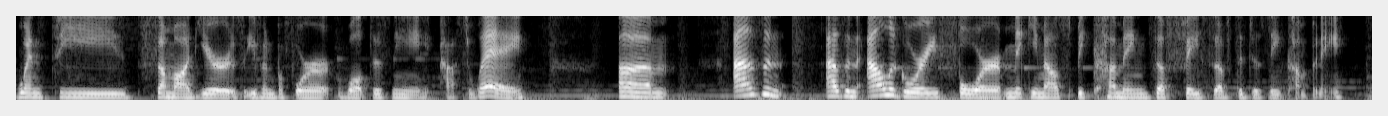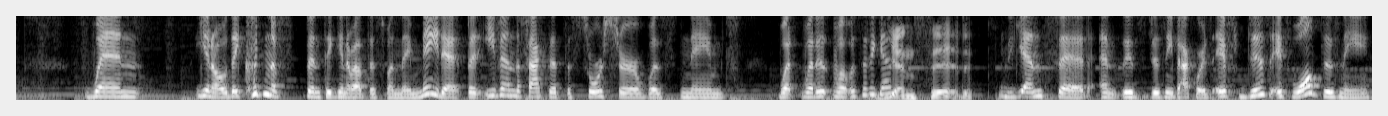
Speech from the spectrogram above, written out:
20 some odd years even before Walt Disney passed away, um, as an as an allegory for Mickey Mouse becoming the face of the Disney company. When you know, they couldn't have been thinking about this when they made it, but even the fact that the sorcerer was named what what what was it again? Yen Sid. Yen Sid, and it's Disney backwards. If Dis if Walt Disney,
